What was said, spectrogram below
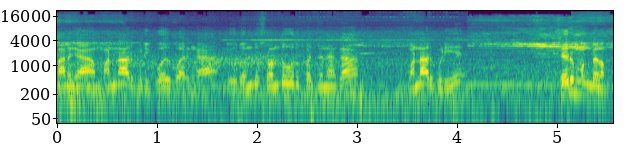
பாருங்க மன்னார்குடி போது பாருங்க. இவர் வந்து சொந்த ஊர் பார்த்தீங்கன்னாக்கா மன்னார்குடி செருமங்கலம்.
